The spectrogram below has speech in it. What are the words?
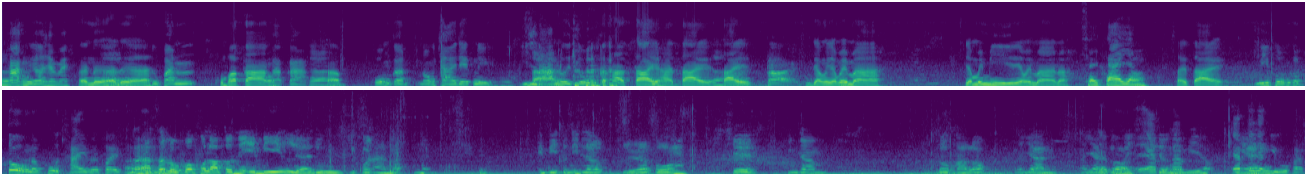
อภาคเหนือใช่ไหมเหนือเหนือ สุพรรณผมภาคกลางภาคกลางครับผมกับน้องชายเด็กนี่อีสานโดยตรง ก็ขาดใต้ขาดใต้ใต้ตายยังยังไม่มา ยังไม่มียังไม่มานะใส่ใต้ยัง สายใต้มีผมกับโต้งเราพูดไทยไม่ค่อยอะสรุปว่าพวกเราตัวนี้ MB ก็เหลืออยู่กี่คนอ่านว่าหนึ่ง MB ตัวนี้เราเหลือผม เชษฐ์กิงดำโซ่ขาล็อกนยันนยันก็ไม่เจอ MB หรอกแอปก็ยังอยู่ครับ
